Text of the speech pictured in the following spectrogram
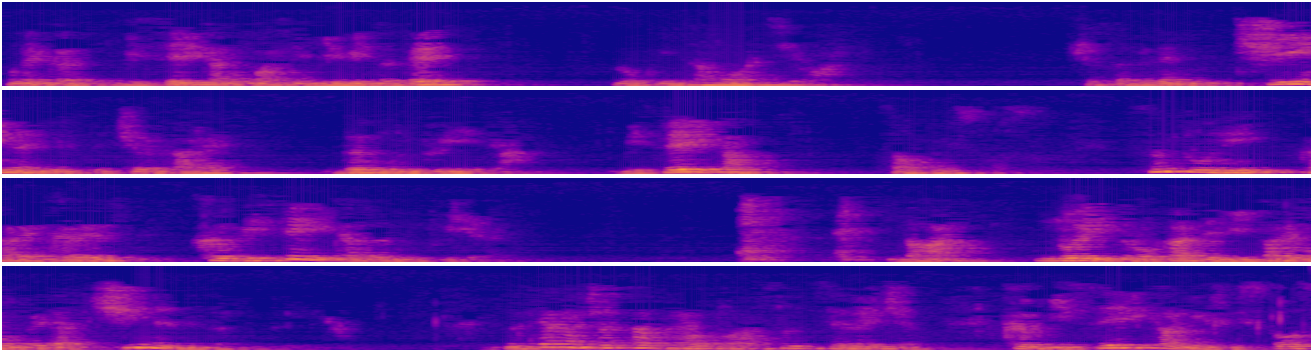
Spune că biserica nu va fi biruită de locuința morților. Și o să vedem cine este cel care dă mântuirea. Biserica sau Hristos. Sunt unii care cred că biserica dă mântuire. Dar noi, într-o ocazie viitoare, vom vedea cine ne dă mântuirea. În seara aceasta vreau doar să înțelegem că Biserica lui Hristos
